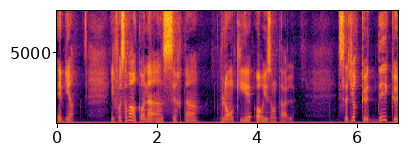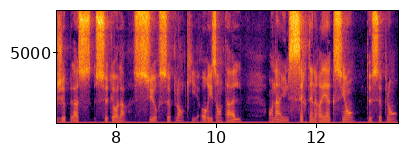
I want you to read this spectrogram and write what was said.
Eh bien, il faut savoir qu'on a un certain plan qui est horizontal. C'est-à-dire que dès que je place ce corps-là sur ce plan qui est horizontal, on a une certaine réaction de ce plan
